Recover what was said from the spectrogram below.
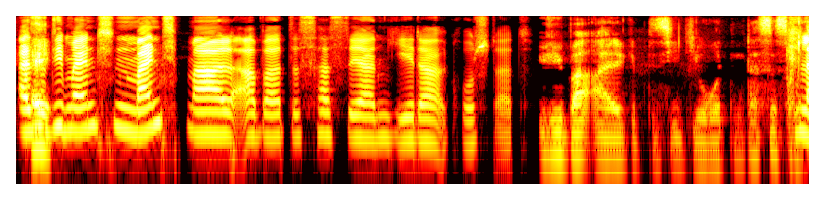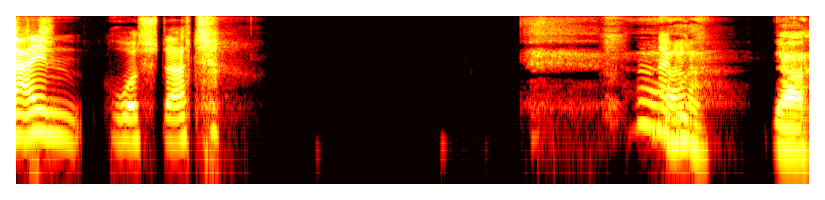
also ey. die Menschen manchmal, aber das hast du ja in jeder Großstadt. überall gibt es Idioten. Das ist richtig. Klein Großstadt. Na gut. Ja,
